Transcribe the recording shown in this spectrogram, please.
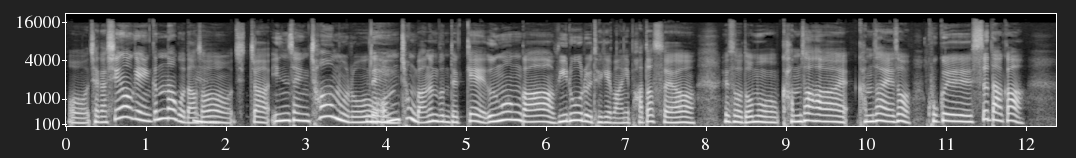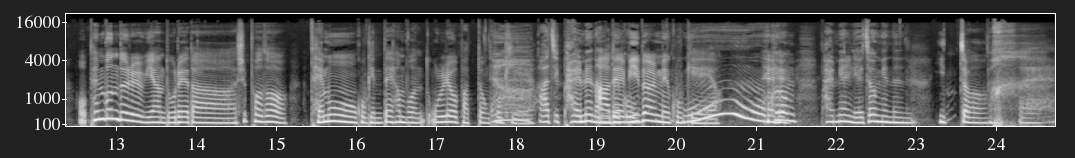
어, 제가 싱어게임 끝나고 나서 음. 진짜 인생 처음으로 네. 엄청 많은 분들께 응원과 위로를 되게 많이 받았어요. 그래서 너무 감사, 감사해서 곡을 쓰다가 어, 팬분들을 위한 노래다 싶어서 데모 곡인데 한번 올려봤던 곡이에요. 아직 발매는 안 아, 네, 되고? 네, 미발매 곡이에요. 오, 그럼 발매할 예정에는 있죠. 아, 네.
